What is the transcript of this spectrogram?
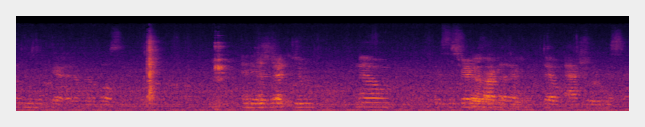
Something's not good. I don't have a pulse. And it Just is check it too. No, it's the straight part that I don't actually miss it.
